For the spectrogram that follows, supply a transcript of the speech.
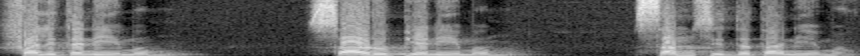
ఫలిత నియమం సారూప్య నియమం సంసిద్ధత నియమం.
